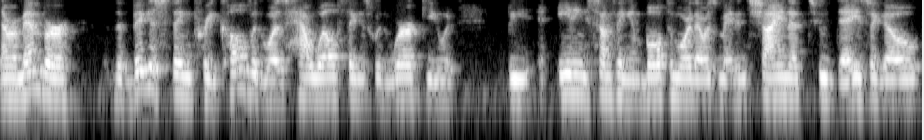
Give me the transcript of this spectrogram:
Now, remember, the biggest thing pre COVID was how well things would work. You would be eating something in Baltimore that was made in China two days ago.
